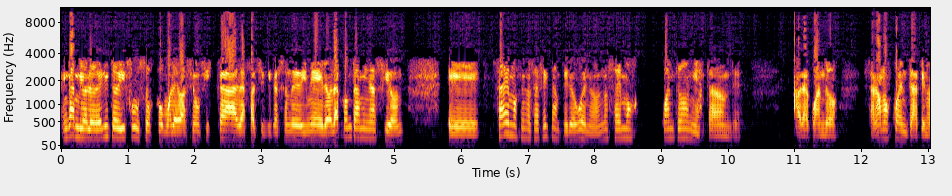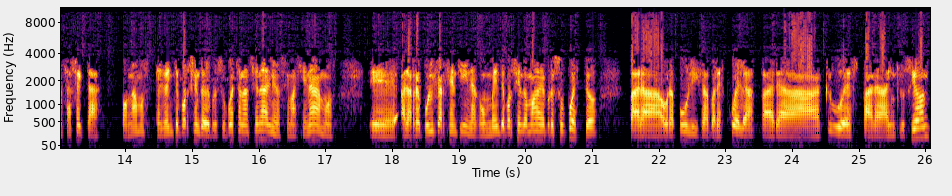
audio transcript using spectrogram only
En cambio, los delitos difusos como la evasión fiscal, la falsificación de dinero, la contaminación, eh, sabemos que nos afectan, pero bueno, no sabemos cuánto ni hasta dónde. Ahora, cuando sacamos cuenta que nos afecta, pongamos el 20% del presupuesto nacional y nos imaginamos eh, a la República Argentina con un 20% más de presupuesto para obra pública, para escuelas, para clubes, para inclusión,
